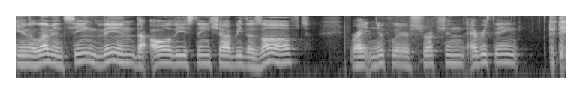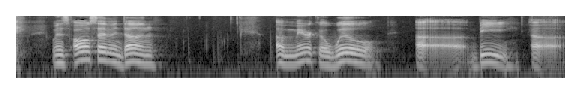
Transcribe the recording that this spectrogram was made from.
and 11 seeing then that all these things shall be dissolved right nuclear destruction everything when it's all said and done america will uh be uh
